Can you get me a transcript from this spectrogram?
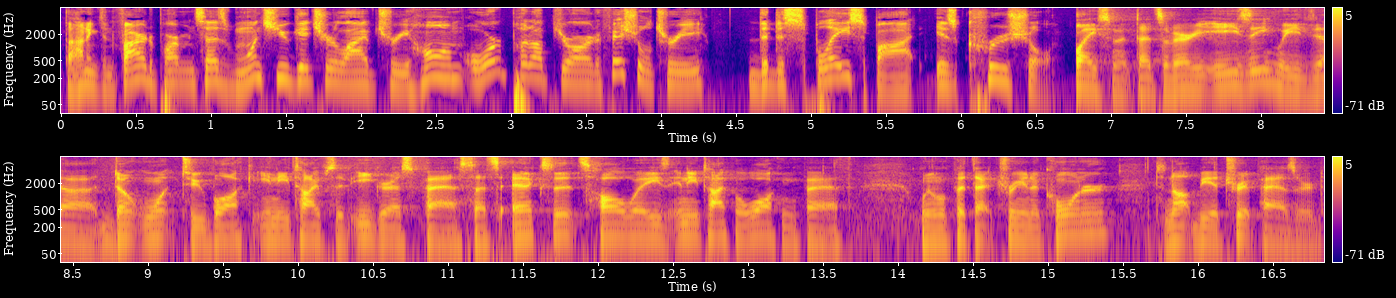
The Huntington Fire Department says once you get your live tree home or put up your artificial tree, the display spot is crucial. Placement, that's very easy. We uh, don't want to block any types of egress paths. That's exits, hallways, any type of walking path. We want to put that tree in a corner to not be a trip hazard.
